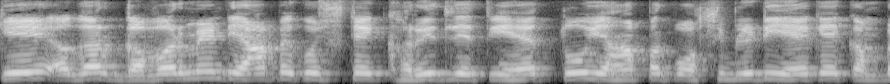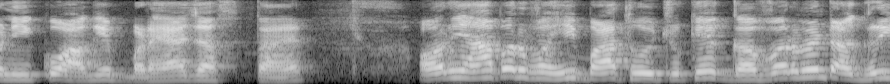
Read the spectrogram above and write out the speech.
कि अगर गवर्नमेंट यहाँ पे कुछ स्टेक खरीद लेती है तो यहाँ पर पॉसिबिलिटी है कि कंपनी को आगे बढ़ाया जा सकता है। और यहाँ पर वही बात हो चुकी है गवर्नमेंट अग्री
